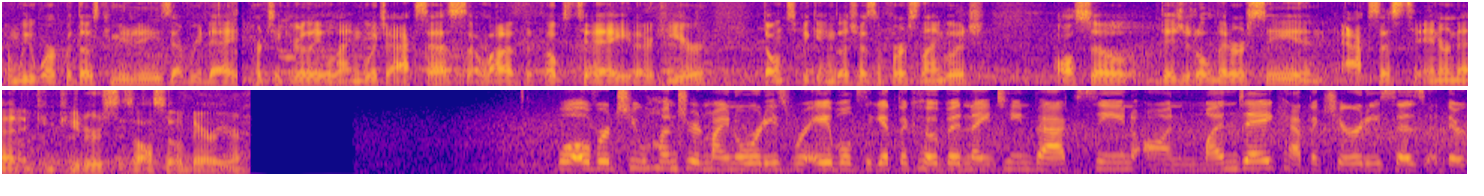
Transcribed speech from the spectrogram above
And we work with those communities every day, particularly language access. A lot of the folks today that are here don't speak English as a first language. Also, digital literacy and access to internet and computers is also a barrier. Well, over 200 minorities were able to get the COVID 19 vaccine on Monday. Catholic Charities says they're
